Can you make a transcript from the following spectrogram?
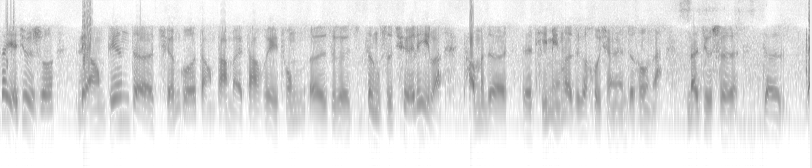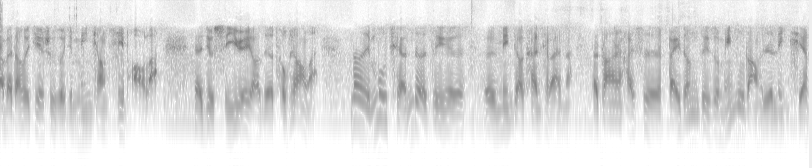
那也就是说。两边的全国党大买大会通呃这个正式确立了他们的呃提名了这个候选人之后呢，那就是的代表大会结束以后就鸣枪起跑了，呃就十一月要要投票了。那目前的这个呃民调看起来呢，那当然还是拜登这个民主党的人领先，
